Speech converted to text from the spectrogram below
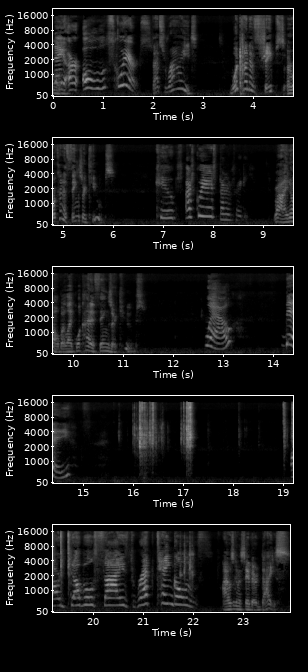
they are all squares. That's right. What kind of shapes or what kind of things are cubes? Cubes are squares, but I'm pretty. Well, I know, but like what kind of things are cubes? Well, they are double-sized rectangles. I was gonna say they're dice.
